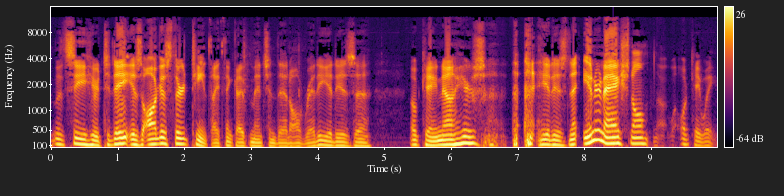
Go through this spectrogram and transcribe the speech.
let's see here. Today is August 13th. I think I've mentioned that already. It is, uh, okay, now here's, it is international. Okay, wait.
